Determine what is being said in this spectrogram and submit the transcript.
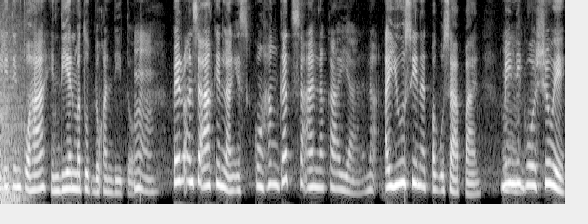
Ulitin ko ha, hindi yan matutukan dito. Mm. Pero ang sa akin lang is kung hanggat saan na kaya na ayusin at pag-usapan, may negosyo eh.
